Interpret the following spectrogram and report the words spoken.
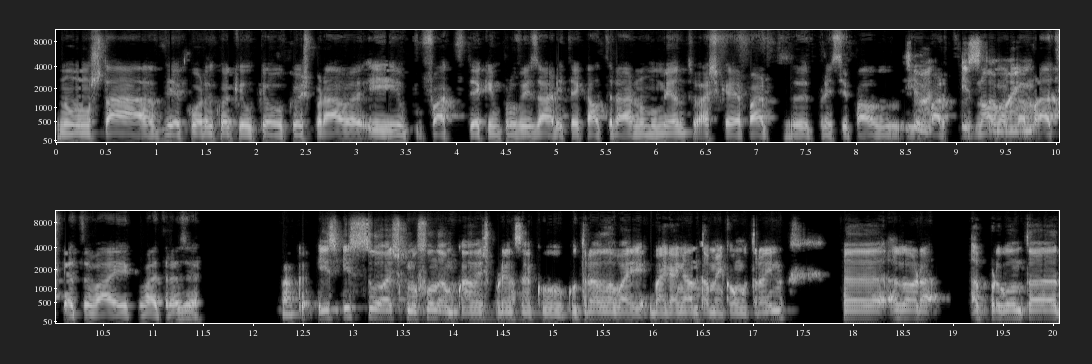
não está de acordo com aquilo que eu, que eu esperava e o facto de ter que improvisar e ter que alterar no momento, acho que é a parte principal Sim, e a parte nova também... que a prática te vai, que vai trazer. Okay. Isso, isso acho que no fundo é um bocado a experiência que o, que o treinador vai, vai ganhando também com o treino. Uh, agora, a pergunta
